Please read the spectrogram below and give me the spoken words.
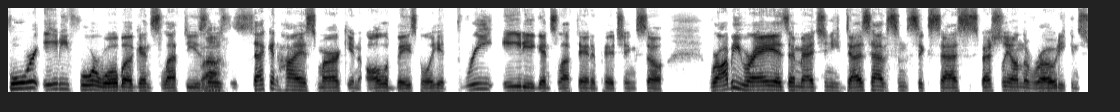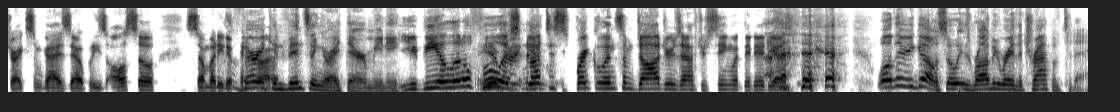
484 Woba against lefties. Wow. That was the second highest mark in all of baseball. He had 380 against left-handed pitching. So Robbie Ray, as I mentioned, he does have some success, especially on the road. He can strike some guys out, but he's also somebody That's to very on. convincing right there, Meaney. You'd be a little foolish not to sprinkle in some Dodgers after seeing what they did yesterday. well, there you go. So is Robbie Ray the trap of today?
